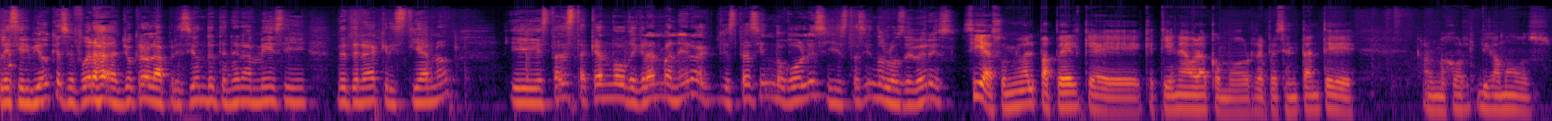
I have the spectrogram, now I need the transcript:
le sirvió que se fuera, yo creo la presión de tener a Messi, de tener a Cristiano y está destacando de gran manera, está haciendo goles y está haciendo los deberes. Sí, asumió el papel que, que tiene ahora como representante, a lo mejor, digamos,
